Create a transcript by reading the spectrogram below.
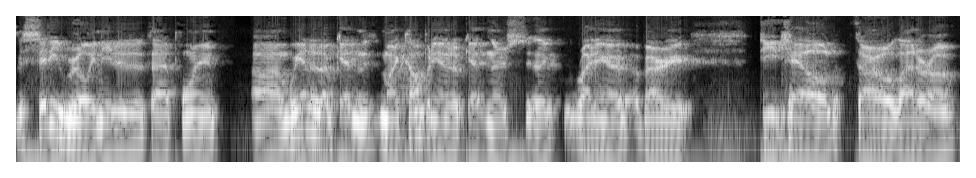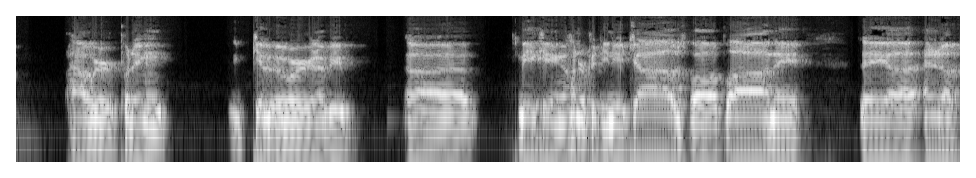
the city really needed it at that point. Um, we ended up getting my company ended up getting their like, writing a, a, very detailed, thorough letter of how we were putting, give we're going to be uh, making 150 new jobs, blah blah blah, and they they uh, ended up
